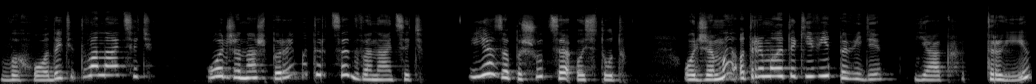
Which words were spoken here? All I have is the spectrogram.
виходить 12. Отже, наш периметр це 12. І я запишу це ось тут. Отже, ми отримали такі відповіді, як 3,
